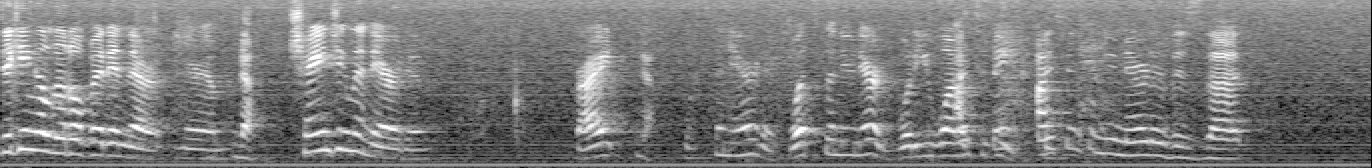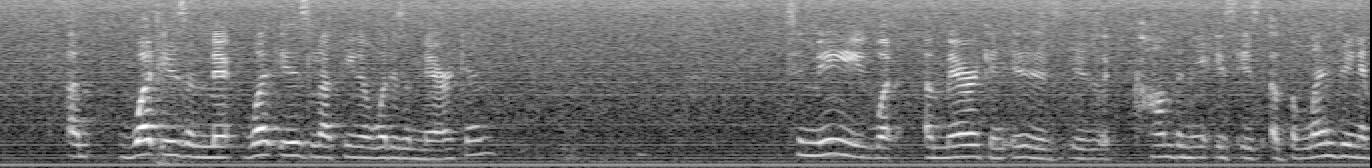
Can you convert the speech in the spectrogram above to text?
digging a little bit in there, Miriam. Yeah. Changing the narrative, right? Yeah. What's the narrative? What's the new narrative? What do you want I it to think, be? I think the new narrative is that, um, what is Amer- what is Latino, what is American? To me, what American is, is a combina- is, is a blending and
